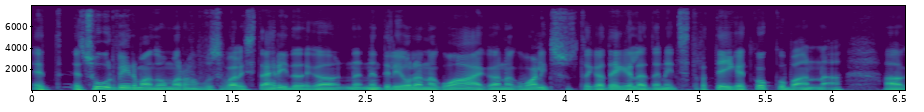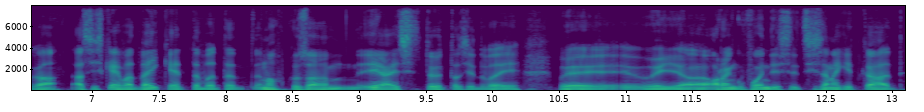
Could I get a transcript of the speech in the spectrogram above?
et, et suurfirmad oma rahvusvaheliste äridega, nendel ei ole nagu aega nagu valitsustega tegeleda, neid strateegiaid kokku panna, aga, aga siis käivad väikeettevõtted, noh, kui sa EAS-is töötasid või, või, või Arengufondis, siis sa nägid ka, et,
